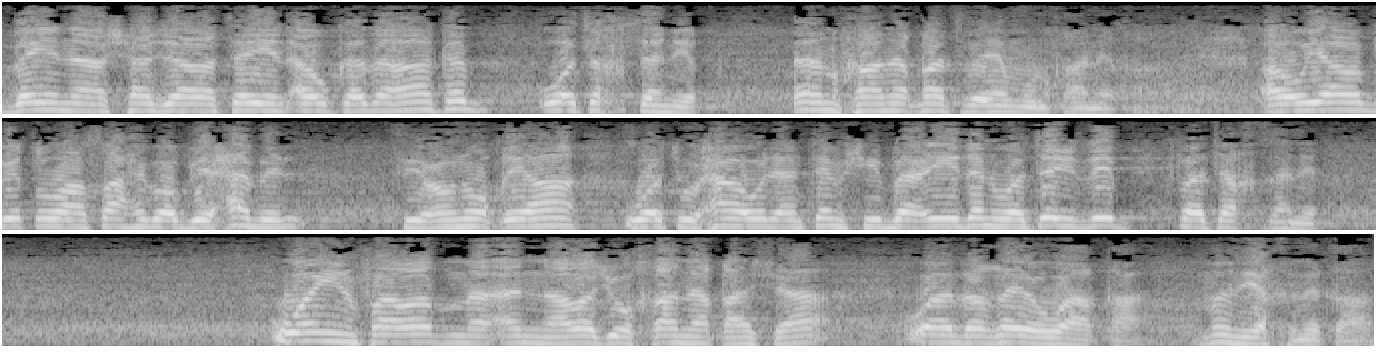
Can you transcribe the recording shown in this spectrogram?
بين شجرتين أو كذا هكذا وتختنق. انخنقت فهي منخنقة. أو يربطها صاحبه بحبل في عنقها وتحاول أن تمشي بعيدا وتجذب فتختنق. وإن فرضنا أن رجل خنق شاء وهذا غير واقع. من يخنقها؟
